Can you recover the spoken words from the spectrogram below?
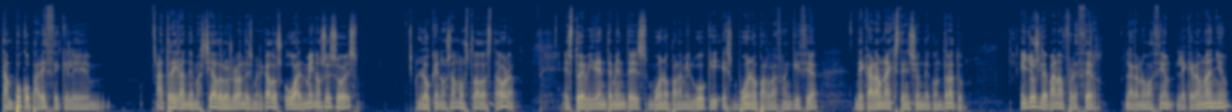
Tampoco parece que le atraigan demasiado los grandes mercados, o al menos eso es lo que nos ha mostrado hasta ahora. Esto evidentemente es bueno para Milwaukee, es bueno para la franquicia de cara a una extensión de contrato. Ellos le van a ofrecer la renovación, le queda un año,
